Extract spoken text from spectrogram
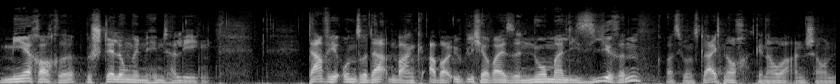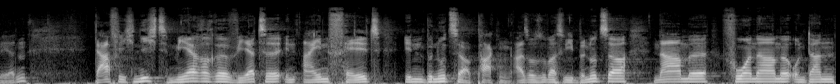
mehrere Bestellungen hinterlegen. Da wir unsere Datenbank aber üblicherweise normalisieren, was wir uns gleich noch genauer anschauen werden, darf ich nicht mehrere Werte in ein Feld in Benutzer packen. Also sowas wie Benutzer, Name, Vorname und dann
